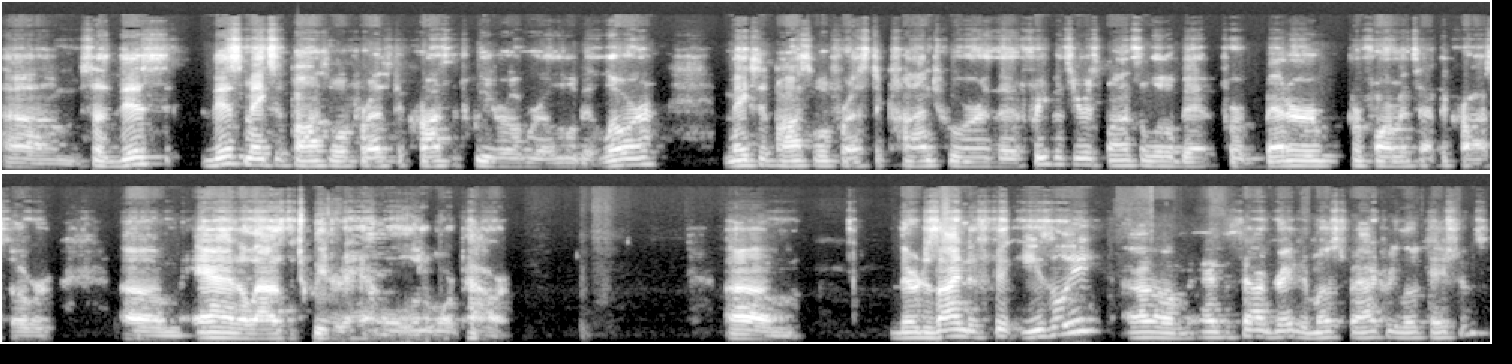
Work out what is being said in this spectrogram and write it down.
Um, so this this makes it possible for us to cross the tweeter over a little bit lower, makes it possible for us to contour the frequency response a little bit for better performance at the crossover, um, and allows the tweeter to handle a little more power. Um, they're designed to fit easily um, and to sound great in most factory locations.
